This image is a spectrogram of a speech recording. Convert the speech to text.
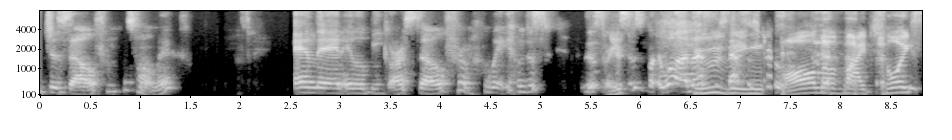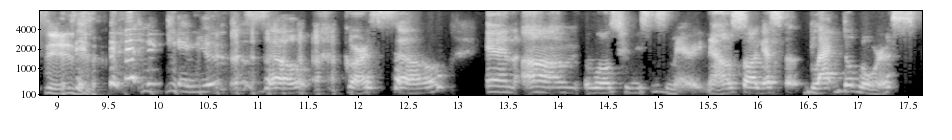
Gizelle from Potomac. And then it would be Garcelle from, wait, I'm just, this You're racist, but well, that's, that's Choosing all of my choices. Kenya, Gizelle, Garcelle, and um, well, Teresa's married now, so I guess uh, Black Dolores.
